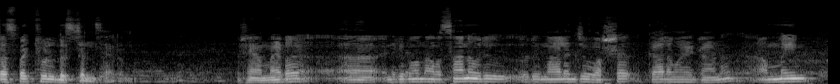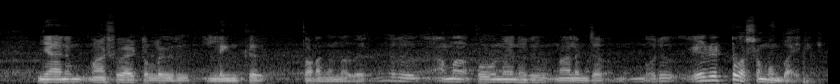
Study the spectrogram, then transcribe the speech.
റെസ്പെക്ട്ഫുൾ ഡിസ്റ്റൻസ് ആയിരുന്നു. പക്ഷെ അമ്മയുടെ എനിക്ക് തോന്നുന്ന അവസാനം ഒരു ഒരു നാലഞ്ച് വർഷക്കാലമായിട്ടാണ് അമ്മയും ഞാനും മാഷുമായിട്ടുള്ള ഒരു ലിങ്ക് തുടങ്ങുന്നത്. ഒരു അമ്മ പോകുന്നതിനൊരു നാലഞ്ച് ഒരു ഏഴെട്ട് വർഷം മുമ്പായിരിക്കും.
